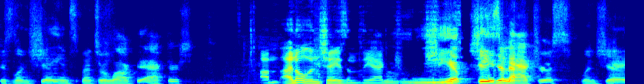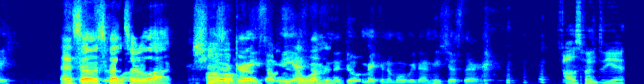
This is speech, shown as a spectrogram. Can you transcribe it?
Is Lin Shaye and Spencer Locke the actors? Um, I know Lin Shaye's the actor. Yep. She's an actress, Lin Shaye. And so is Spencer Spencer Locke. She's oh, a girl. okay. So he has nothing to do with making the movie. Then he's just there. Oh, Spencer. Yeah.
